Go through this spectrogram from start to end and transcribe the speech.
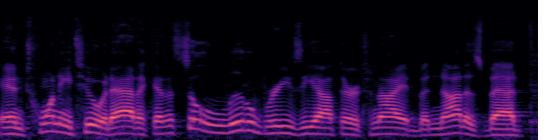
and 22 at Attica. And it's still a little breezy out there tonight, but not as bad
